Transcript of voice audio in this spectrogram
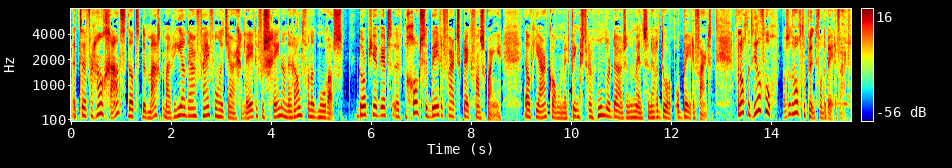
Het uh, verhaal gaat dat de maagd Maria daar 500 jaar geleden verscheen aan de rand van het moeras. Het dorpje werd de grootste bedevaartsplek van Spanje. Elk jaar komen met Pinksteren honderdduizenden mensen naar het dorp op bedevaart. Vanochtend heel vroeg was het hoogtepunt van de bedevaart.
